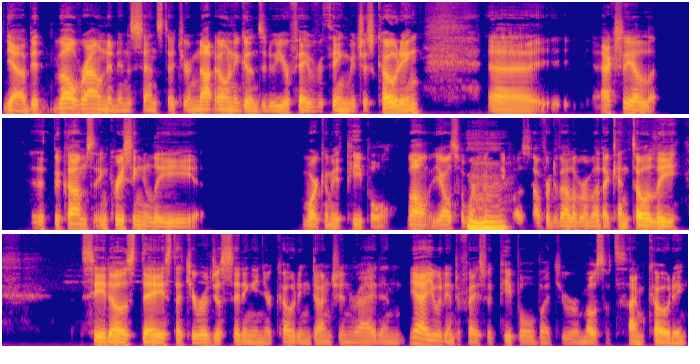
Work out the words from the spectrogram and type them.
yeah, a bit well rounded in the sense that you're not only going to do your favorite thing, which is coding. Uh, actually, it becomes increasingly working with people. Well, you also work Mhm. with people as software developer, but I can totally see those days that you were just sitting in your coding dungeon, right? And yeah, you would interface with people, but you were most of the time coding.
